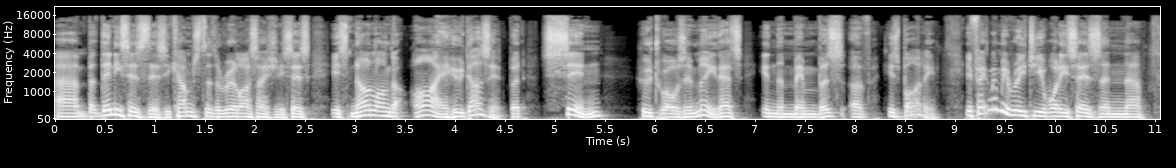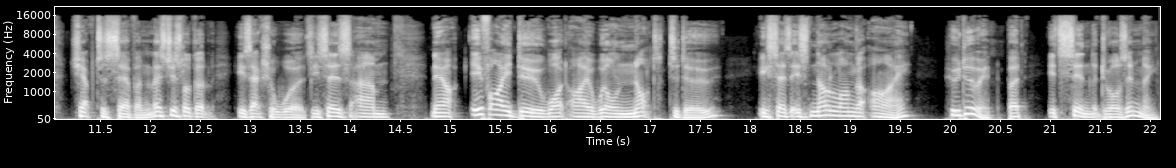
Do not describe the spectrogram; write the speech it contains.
Um, but then he says this he comes to the realization. He says, It's no longer I who does it, but sin who dwells in me. That's in the members of his body. In fact, let me read to you what he says in uh, chapter 7. Let's just look at his actual words. He says, um, Now, if I do what I will not to do, he says, It's no longer I who do it, but it's sin that dwells in me.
